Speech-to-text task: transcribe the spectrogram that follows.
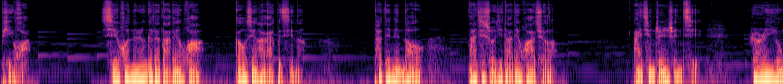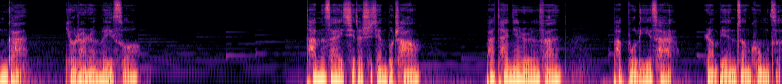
屁话，喜欢的人给他打电话，高兴还来不及呢。他点点头，拿起手机打电话去了。爱情真神奇，让人勇敢，又让人畏缩。他们在一起的时间不长，怕太黏惹人烦，怕不理睬让别人钻空子。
